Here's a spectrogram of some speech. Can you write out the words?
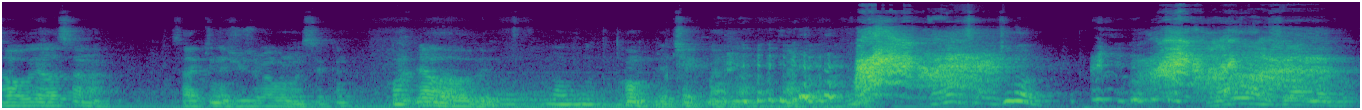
havluyu alsana. Sakinleş, yüzüme vurma sakın. Komple al havluyu. Komple çek benden. tamam, sakin ol. Vallahi bir şey yapmadım.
